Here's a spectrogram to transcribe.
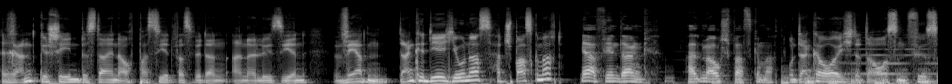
Randgeschehen bis dahin auch passiert, was wir dann analysieren werden. Danke dir, Jonas. Hat Spaß gemacht? Ja, vielen Dank. Hat mir auch Spaß gemacht. Und danke euch da draußen fürs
